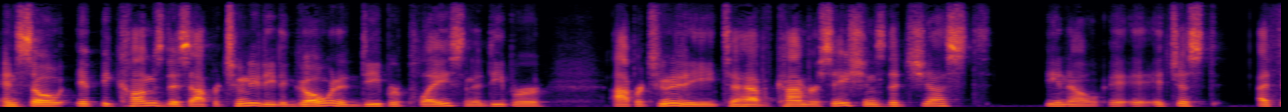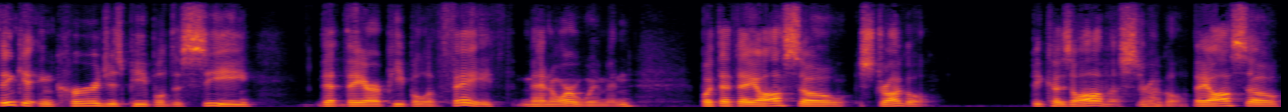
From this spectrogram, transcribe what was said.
And so it becomes this opportunity to go in a deeper place and a deeper opportunity to have conversations that just, you know, it, it just I think it encourages people to see that they are people of faith, men or women, but that they also struggle because all of us struggle. They also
